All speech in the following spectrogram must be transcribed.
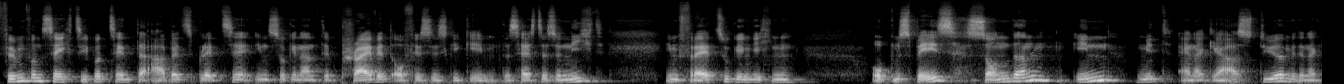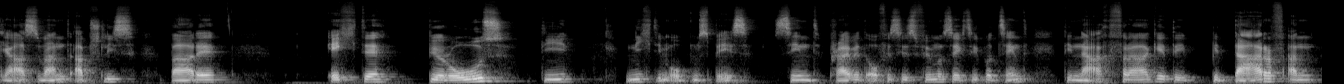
65 Prozent der Arbeitsplätze in sogenannte Private Offices gegeben. Das heißt also nicht im frei zugänglichen Open Space, sondern in mit einer Glastür, mit einer Glaswand abschließbare echte Büros, die nicht im Open Space sind. Private Offices 65 Prozent. Die Nachfrage, der Bedarf an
